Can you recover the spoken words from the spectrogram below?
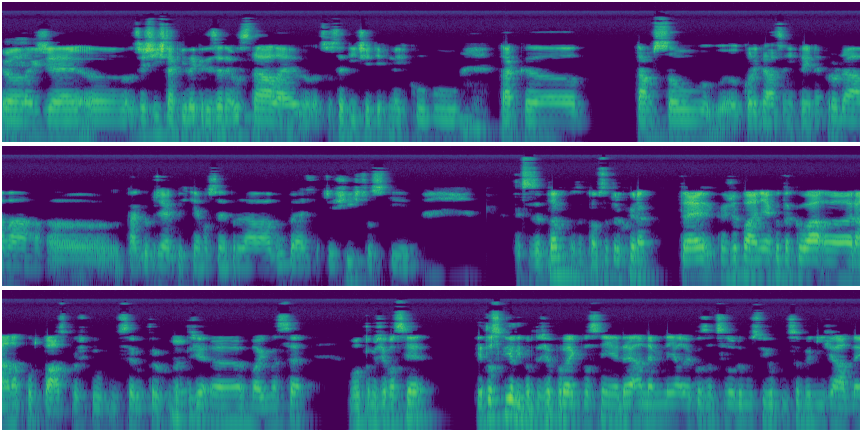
jo, takže uh, řešíš takovýhle krize neustále. Co se týče těch mých klubů, tak uh, tam jsou, kolikrát se některý neprodává uh, tak dobře, jak bych chtěl, se neprodává vůbec, řešíš co s tím. Tak se zeptám, zeptám se trochu jinak to je každopádně jako taková uh, rána pod pás pro trochu, mm. protože uh, bavíme se o tom, že vlastně je to skvělý, protože projekt vlastně jede a neměl jako za celou dobu svého působení žádný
